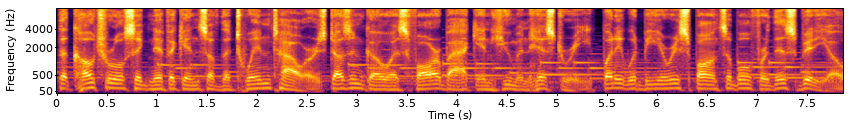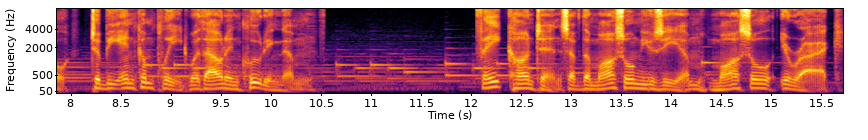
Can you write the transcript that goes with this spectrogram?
The cultural significance of the Twin Towers doesn't go as far back in human history, but it would be irresponsible for this video to be incomplete without including them. Fake contents of the Mosul Museum, Mosul, Iraq.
